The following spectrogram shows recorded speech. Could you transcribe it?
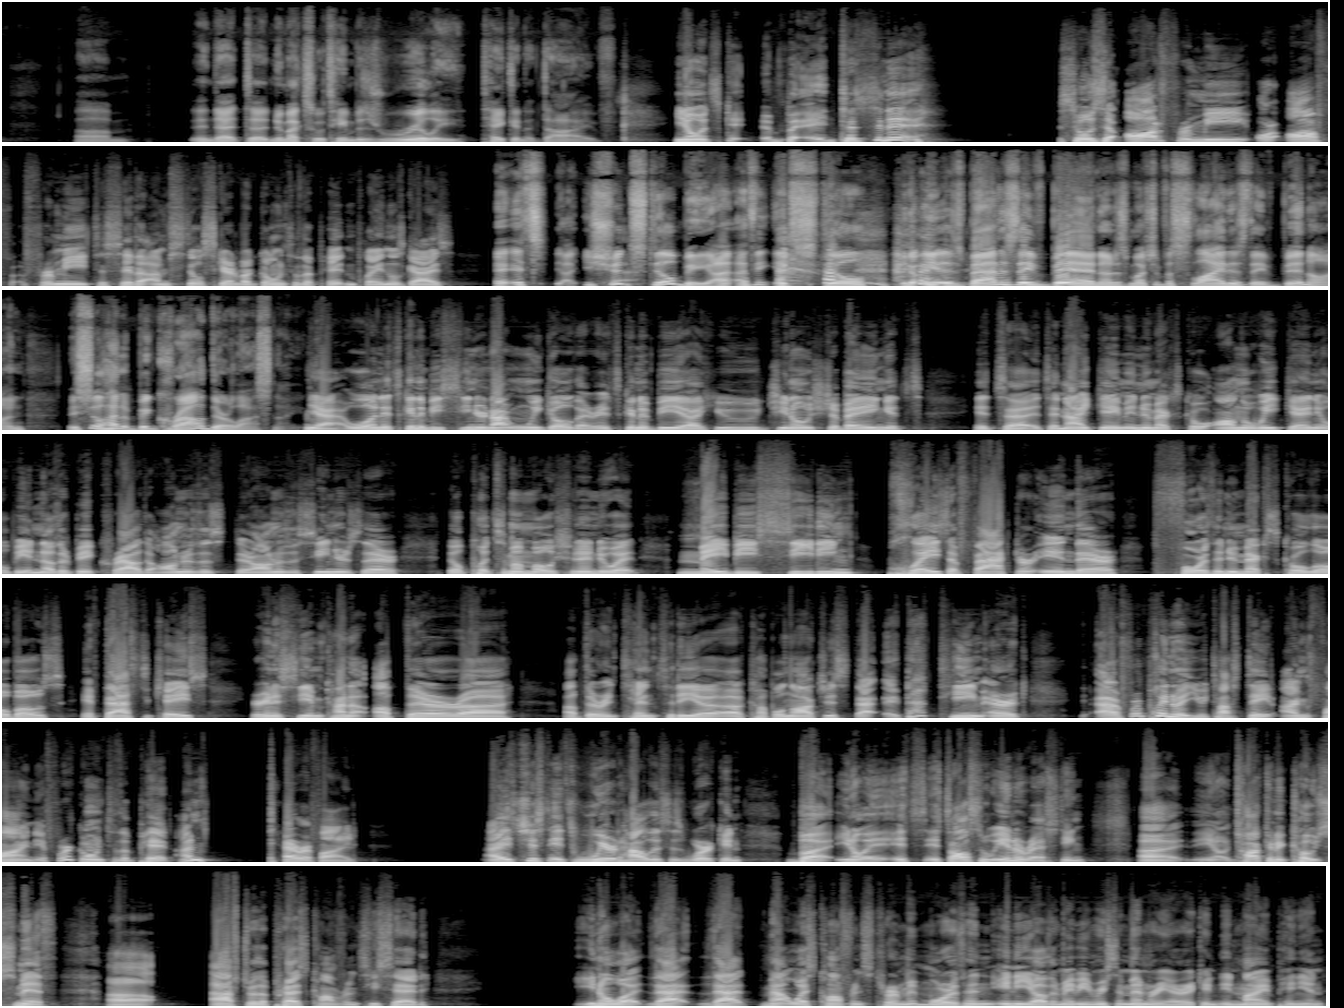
Um, and that uh, New Mexico team has really taken a dive. You know, it's but it, doesn't it? So is it odd for me or off for me to say that I'm still scared about going to the pit and playing those guys? It's uh, you should still be. I, I think it's still you know as bad as they've been on as much of a slide as they've been on. They still had a big crowd there last night. Yeah, well, and it's going to be senior night when we go there. It's going to be a huge, you know, shebang. It's it's a it's a night game in New Mexico on the weekend. It will be another big crowd to honor this to honor the seniors there. They'll put some emotion into it. Maybe seating plays a factor in there for the New Mexico Lobos. If that's the case, you're going to see them kind of up their uh, up their intensity a, a, couple notches. That that team, Eric. Uh, if we're playing them at Utah State, I'm fine. If we're going to the pit, I'm terrified. It's just it's weird how this is working, but you know it's it's also interesting. Uh, you know, talking to Coach Smith uh, after the press conference, he said, "You know what that that Mount West Conference tournament more than any other, maybe in recent memory, Eric, in, in my opinion,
